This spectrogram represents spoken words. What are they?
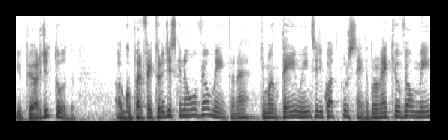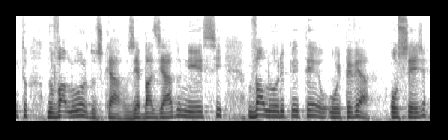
E o pior de tudo, a prefeitura disse que não houve aumento, né? Que mantém o índice de 4%. O problema é que houve aumento no valor dos carros e é baseado nesse valor IPT, o IPVA. Ou seja,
